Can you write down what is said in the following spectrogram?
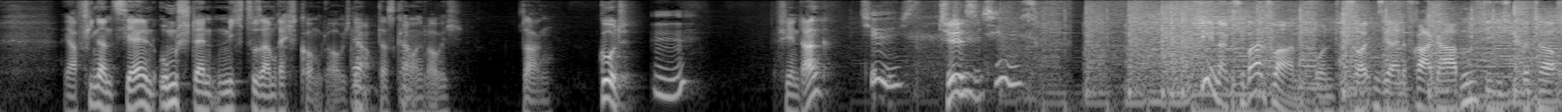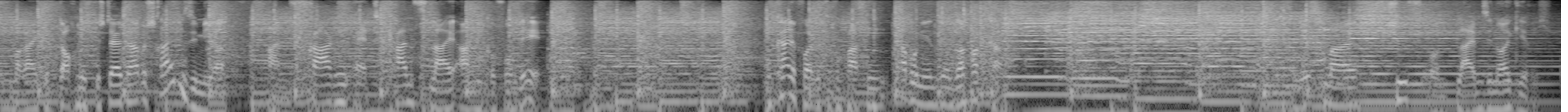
ja, finanziellen Umständen nicht zu seinem Recht kommen, glaube ich. Ne? Ja. Das kann Ja. man, glaube ich, sagen. Gut. Vielen Dank. tschüss. Tschüss. Tschüss. Vielen Dank, dass Sie bei uns waren. Und sollten Sie eine Frage haben, die ich Britta und Mareike doch nicht gestellt habe, schreiben Sie mir an fragen.kanzleiamikrofon.de. Um keine Folge zu verpassen, abonnieren Sie unseren Podcast. Bis zum nächsten Mal. Tschüss und bleiben Sie neugierig.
